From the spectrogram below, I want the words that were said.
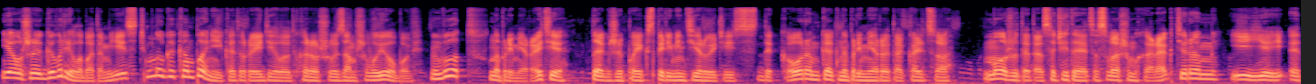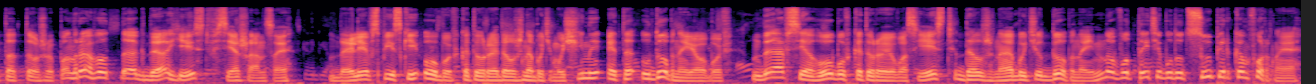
Я уже говорил об этом, есть много компаний, которые делают хорошую замшевую обувь. Вот, например, эти. Также поэкспериментируйте с декором, как, например, это кольцо. Может, это сочетается с вашим характером, и ей это тоже по нраву, тогда есть все шансы. Далее в списке обувь, которая должна быть у мужчины, это удобная обувь. Да, вся обувь, которая у вас есть, должна быть удобной, но вот эти будут супер комфортные.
